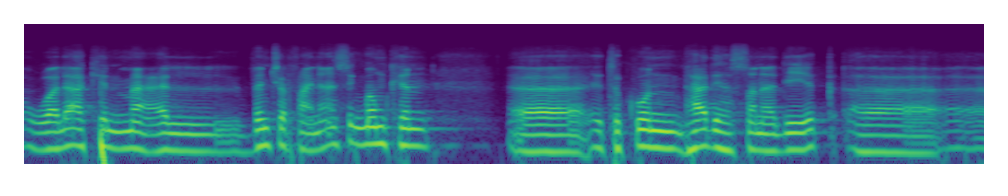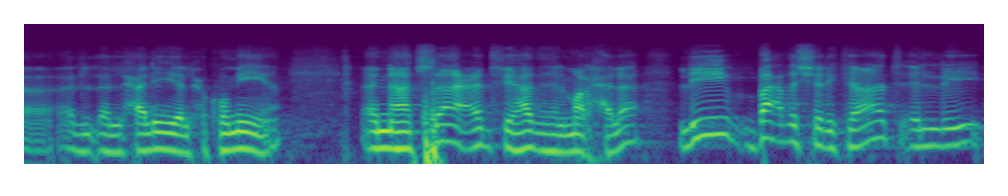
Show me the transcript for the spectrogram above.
ولكن مع ال venture financing ممكن تكون هذه الصناديق آه، الحالية الحكومية أنها تساعد في هذه المرحلة لبعض الشركات اللي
